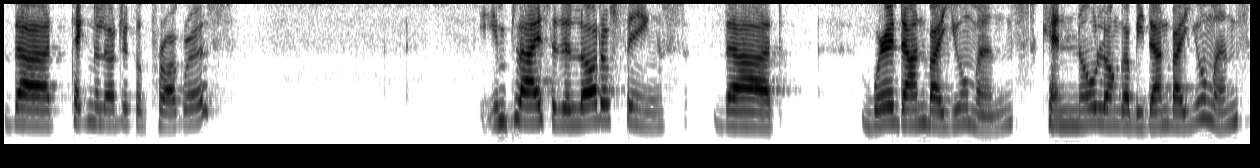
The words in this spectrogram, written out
that technological progress implies that a lot of things that were done by humans can no longer be done by humans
